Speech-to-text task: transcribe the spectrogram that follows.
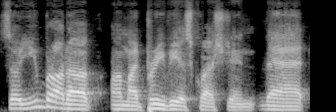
so you brought up on my previous question that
